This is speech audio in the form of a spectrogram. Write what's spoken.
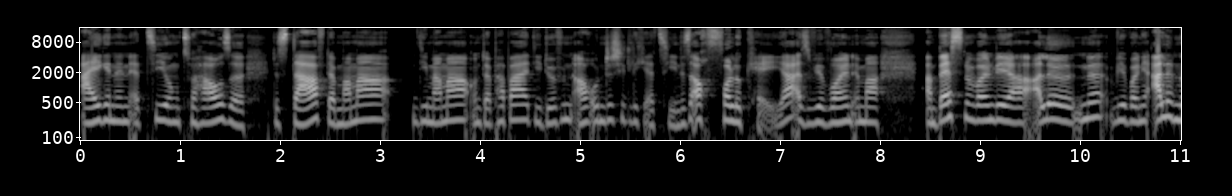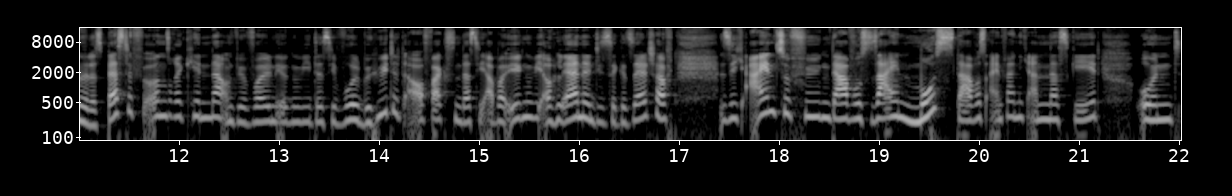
eigenen Erziehung zu Hause. Das darf der Mama die Mama und der Papa, die dürfen auch unterschiedlich erziehen. Das ist auch voll okay, ja. Also wir wollen immer, am besten wollen wir ja alle, ne, wir wollen ja alle nur das Beste für unsere Kinder und wir wollen irgendwie, dass sie wohl behütet aufwachsen, dass sie aber irgendwie auch lernen, in diese Gesellschaft sich einzufügen, da wo es sein muss, da wo es einfach nicht anders geht. Und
